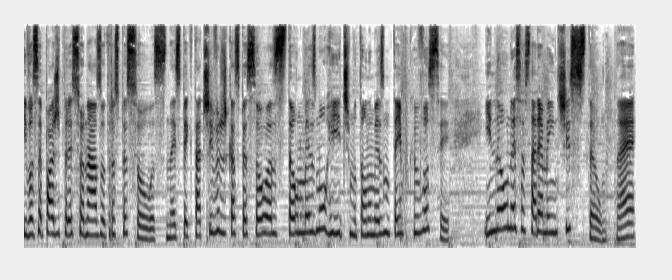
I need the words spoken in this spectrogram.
e você pode pressionar as outras pessoas na expectativa de que as pessoas estão no mesmo ritmo, estão no mesmo tempo que você e não necessariamente estão, né?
